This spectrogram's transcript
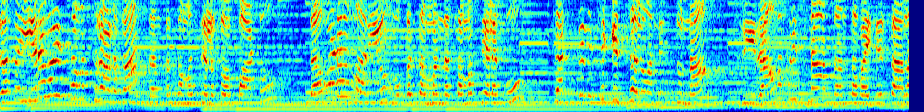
గత ఇరవై సంవత్సరాలుగా దంత సమస్యలతో పాటు దవడ మరియు ముఖ సంబంధ సమస్యలకు చక్కని చికిత్సలు అందిస్తున్న శ్రీ రామకృష్ణ దంత వైద్యశాల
